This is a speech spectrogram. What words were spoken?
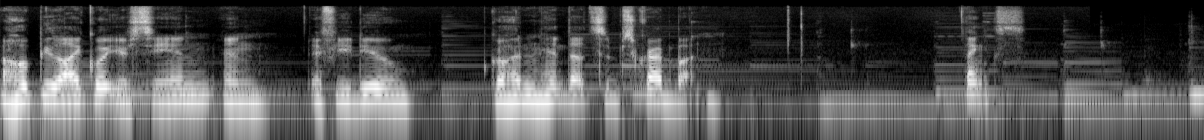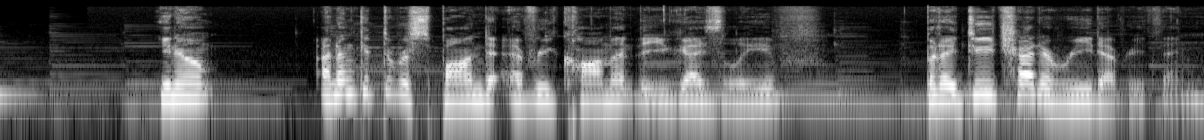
I hope you like what you're seeing, and if you do, go ahead and hit that subscribe button. Thanks. You know, I don't get to respond to every comment that you guys leave, but I do try to read everything,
